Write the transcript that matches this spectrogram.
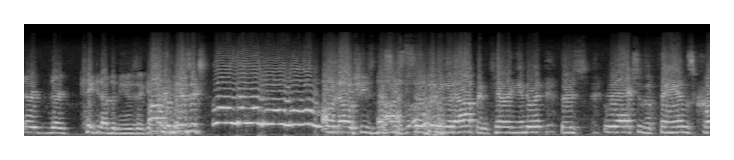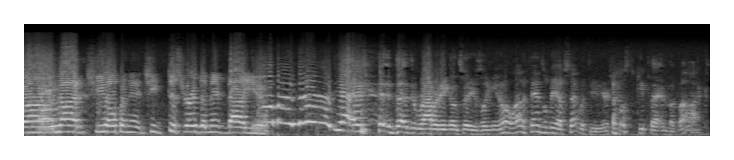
they're they're kicking up the music. and Oh, the music's. Oh, Oh no, she's not. She's opening it up and tearing into it, there's reactions of fans Oh crying. god, she opened it. She destroyed the mint value. Oh my god! Yeah, and the, the Robert Englund was like, you know, a lot of fans will be upset with you. You're supposed to keep that in the box.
